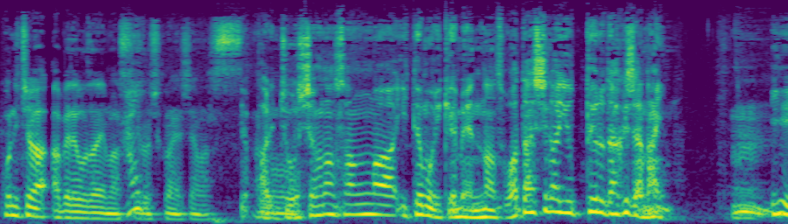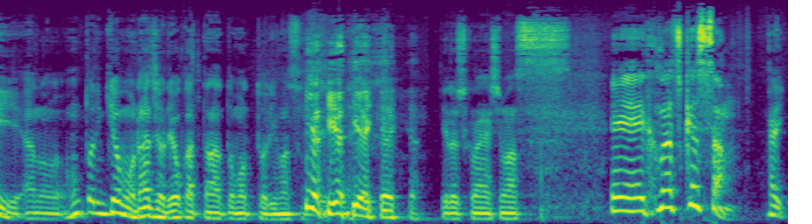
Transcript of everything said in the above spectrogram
こんにちは、安倍でございます。はいよろしくお願いします。やっぱり女子アナさんがいてもイケメンなんです。私が言ってるだけじゃない。あのいえいえ、あの、本当に今日もラジオでよかったなと思っておりますので。いやいやいや。よろしくお願いします。えー、9月決算はい。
